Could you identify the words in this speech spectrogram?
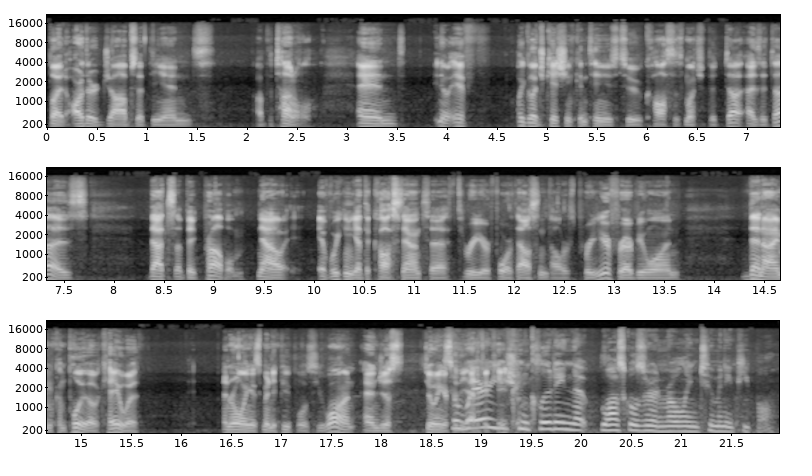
But are there jobs at the end of the tunnel? And you know, if legal education continues to cost as much as it does, that's a big problem. Now, if we can get the cost down to three or four thousand dollars per year for everyone, then I'm completely okay with enrolling as many people as you want and just doing it so for the where are you concluding that law schools are enrolling too many people?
